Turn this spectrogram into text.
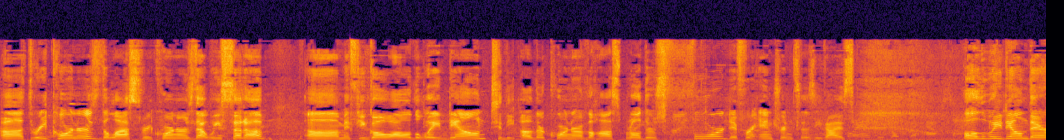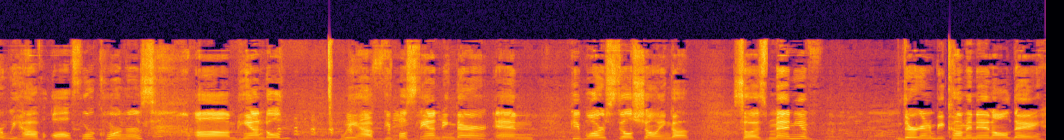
uh, three corners, the last three corners that we set up. Um, if you go all the way down to the other corner of the hospital, there's four different entrances, you guys. All the way down there, we have all four corners um, handled. We have people standing there, and people are still showing up. So as many of they're going to be coming in all day.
